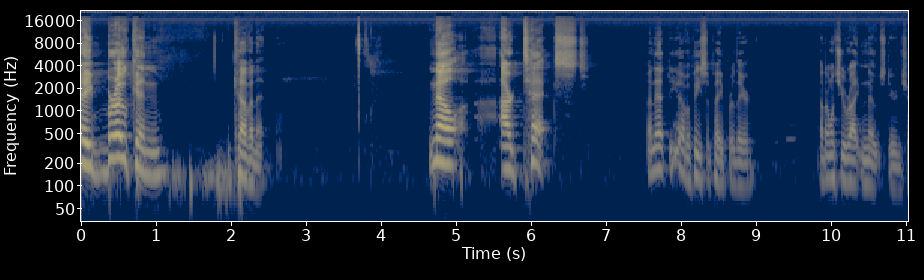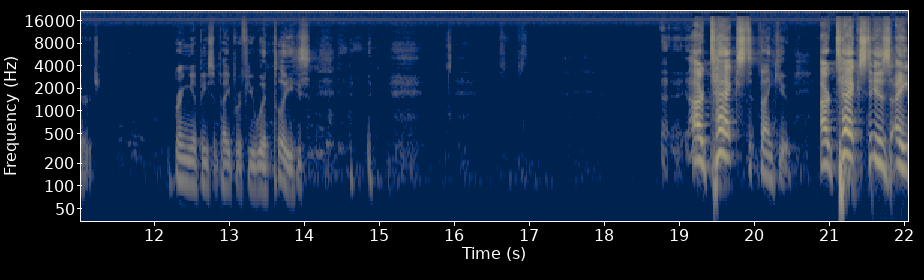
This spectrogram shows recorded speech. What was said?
A broken covenant. Now, our text, Annette, do you have a piece of paper there? I don't want you writing notes during church. Bring me a piece of paper if you would, please. our text, thank you. Our text is a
